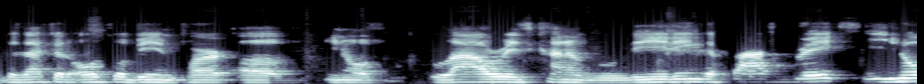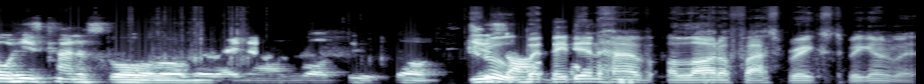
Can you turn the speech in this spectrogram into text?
but that could also be in part of you know if Lowry's kind of leading the fast breaks. You know he's kind of slow a little bit right now as well too. So True, but they didn't have a lot of fast breaks to begin with,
